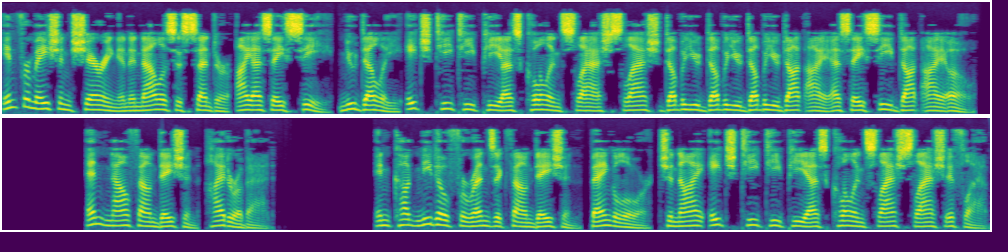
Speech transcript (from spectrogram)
Information Sharing and Analysis Center ISAC, New Delhi https www.isac.io End Now Foundation, Hyderabad. Incognito Forensic Foundation, Bangalore, Chennai https iflab.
